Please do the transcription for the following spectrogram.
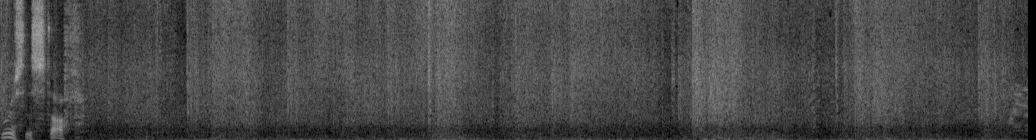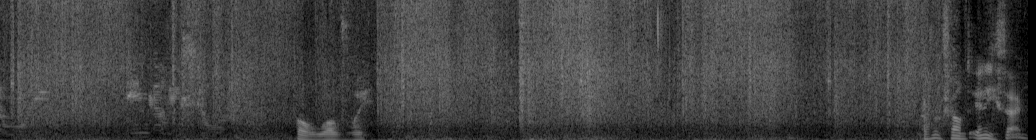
Where's this stuff? Oh, lovely. I haven't found anything.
